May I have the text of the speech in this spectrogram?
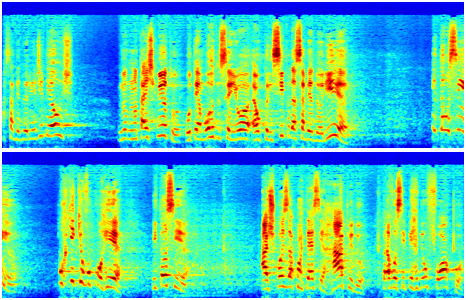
A sabedoria de Deus. Não está escrito, o temor do Senhor é o princípio da sabedoria? Então, assim, por que, que eu vou correr? Então, assim, as coisas acontecem rápido para você perder o foco.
